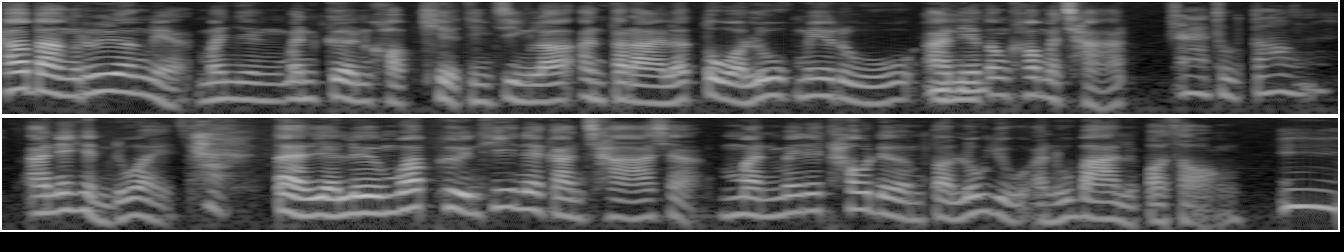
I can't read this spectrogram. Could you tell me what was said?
ถ้าบางเรื่องเนี่ยมันยังมันเกินขอบเขตจริง ๆ แล้วอันตรายแล้วตัวลูกไม่รู้ อันเนี้ยต้องเข้ามาชาร์จอ่าถูกต้อง อันนี้เห็นด้วยค่ะแต่อย่าลืมว่าพื้นที่ในการชาร์จอะมันไม่ได้เท่าเดิมตอนลูกอยู่อนุบาลหรือปสองอืม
